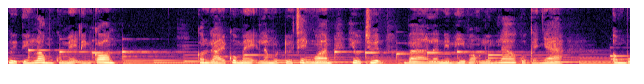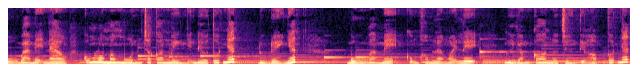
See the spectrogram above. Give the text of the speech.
gửi tiếng lòng của mẹ đến con. Con gái của mẹ là một đứa trẻ ngoan, hiểu chuyện và là niềm hy vọng lớn lao của cả nhà. Ông bố bà mẹ nào cũng luôn mong muốn cho con mình những điều tốt nhất, đủ đầy nhất. Bố và mẹ cũng không là ngoại lệ, gửi gắm con ở trường tiểu học tốt nhất,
